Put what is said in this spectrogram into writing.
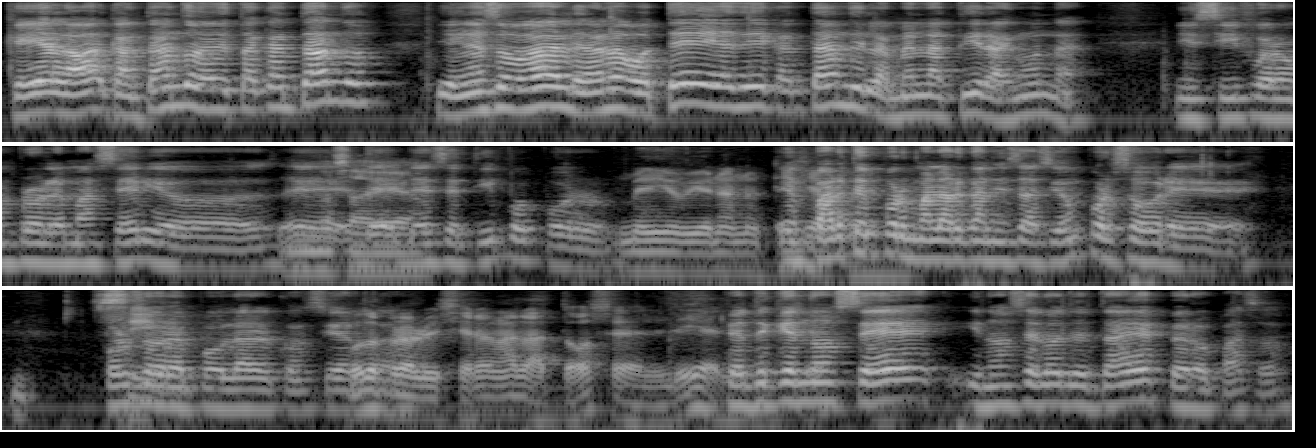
que ella la va cantando, ella está cantando y en eso va, le dan la botella, ella sigue cantando y la man la tira en una. Y sí fueron problemas serios eh, No de, de ese tipo por Medio vi una noticia. en parte pero- por mala organización, por sobre por Sí. sobrepoblar el concierto. Pudo, pero lo hicieron a las 12 del día. Fíjate que no sé y no sé los detalles, pero pasó.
